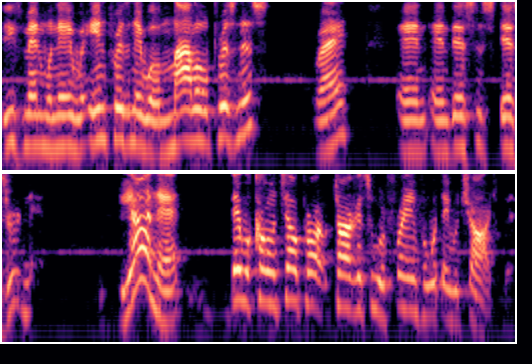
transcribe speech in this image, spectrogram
these men, when they were in prison, they were model prisoners, right? And and there's there's beyond that, they were COINTELPRO targets who were framed for what they were charged with.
